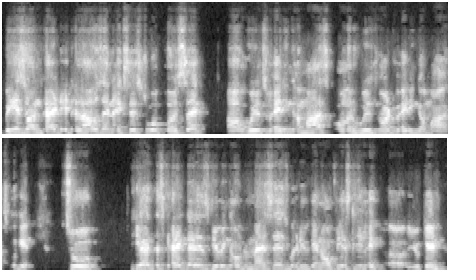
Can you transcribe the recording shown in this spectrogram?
based on that it allows an access to a person uh, who is wearing a mask or who is not wearing a mask. Okay. So here this character is giving out a message but you can obviously like uh, you can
